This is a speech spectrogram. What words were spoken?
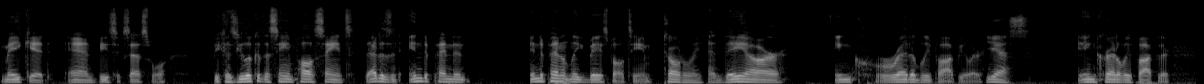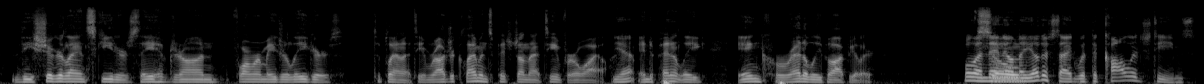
make it and be successful. Because you look at the St. Paul Saints, that is an independent independent league baseball team totally and they are incredibly popular. yes Incredibly popular. The Sugarland Skeeters, they have drawn former major leaguers to play on that team. Roger Clemens pitched on that team for a while. Yeah. Independent league, incredibly popular. Well and then on the other side with the college teams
